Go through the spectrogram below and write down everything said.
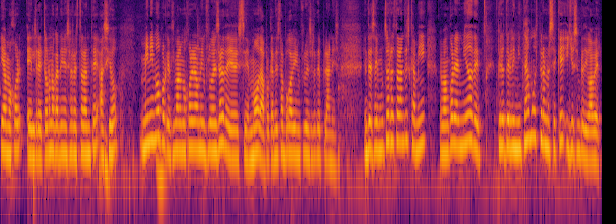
y a lo mejor el retorno que ha tenido ese restaurante ha sido mínimo porque encima a lo mejor era un influencer de ese moda, porque antes tampoco había influencers de planes. Entonces hay muchos restaurantes que a mí me van con el miedo de, pero te limitamos, pero no sé qué, y yo siempre digo, a ver,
